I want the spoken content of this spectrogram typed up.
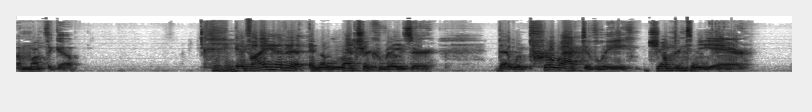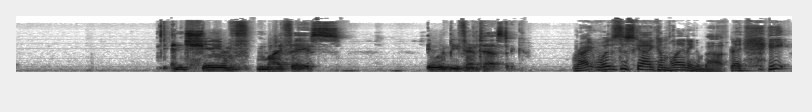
a month ago. Mm-hmm. If I had a, an electric razor that would proactively jump into the air and shave my face, it would be fantastic. Right? What is this guy complaining about? He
